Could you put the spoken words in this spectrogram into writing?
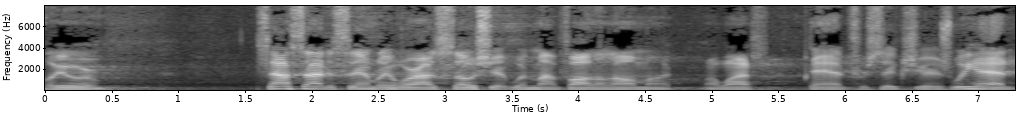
we were Southside Assembly where I was associate with my father-in-law, my, my wife's dad for six years. We had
